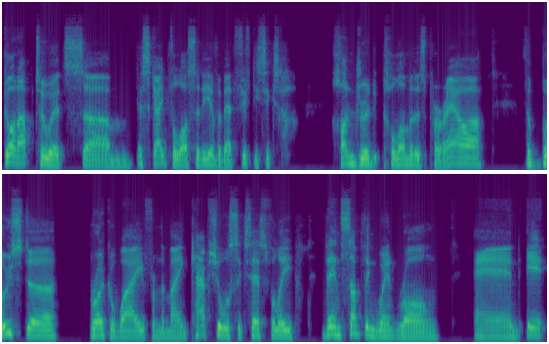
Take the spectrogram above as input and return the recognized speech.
got up to its um, escape velocity of about 5,600 kilometers per hour. The booster broke away from the main capsule successfully. Then something went wrong and it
